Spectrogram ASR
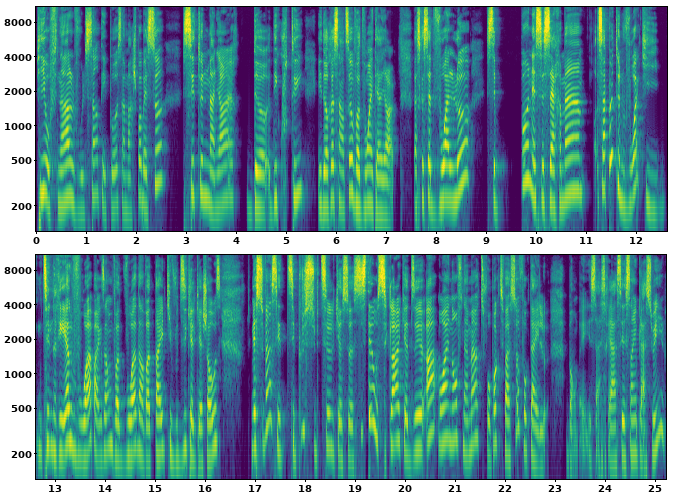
puis au final vous le sentez pas, ça marche pas. Ben ça, c'est une manière d'écouter et de ressentir votre voix intérieure. Parce que cette voix-là, c'est pas nécessairement ça peut être une voix qui une réelle voix par exemple votre voix dans votre tête qui vous dit quelque chose mais souvent c'est plus subtil que ça si c'était aussi clair que de dire ah ouais non finalement tu faut pas que tu fasses ça faut que tu ailles là bon ben ça serait assez simple à suivre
